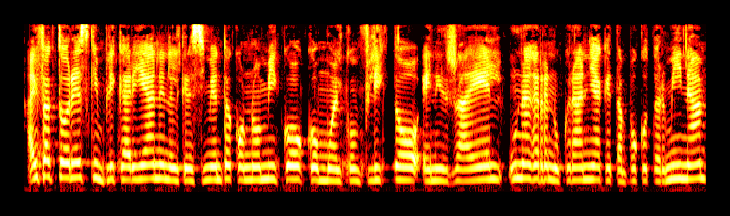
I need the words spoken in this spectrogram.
Hay factores que implicarían en el crecimiento económico como el conflicto en Israel, una guerra en Ucrania que tampoco termina,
